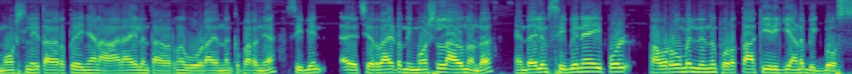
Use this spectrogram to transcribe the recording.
ഇമോഷണലി തകർത്ത് കഴിഞ്ഞാൽ ആരായാലും തകർന്നു കൂടാ എന്നൊക്കെ പറഞ്ഞ് സിബിൻ ചെറുതായിട്ടൊന്ന് ഇമോഷണൽ ആവുന്നുണ്ട്. എന്തായാലും സിബിനെ ഇപ്പോൾ പവർ റൂമിൽ നിന്ന് പുറത്താക്കിയിരിക്കുകയാണ് ബിഗ് ബോസ്.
